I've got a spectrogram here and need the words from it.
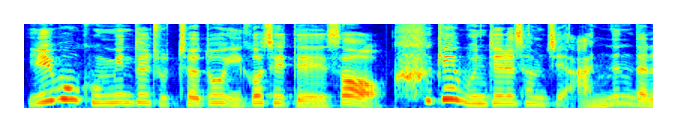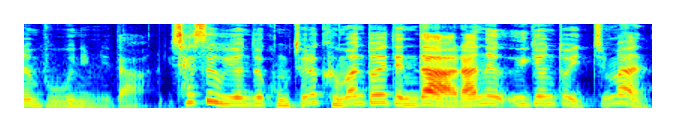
일본 국민들조차도 이것에 대해서 크게 문제를 삼지 않는다는 부분입니다. 세습 의원들 공천을 그만둬야 된다라는 의견도 있지만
